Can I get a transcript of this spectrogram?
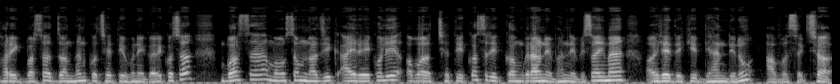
हरेक वर्ष जनधनको क्षति हुने गरेको छ। वर्षा मौसम नजिक आइरहेकोले अब क्षति कसरी कम गराउने भन्ने विषयमा अहिलेदेखि ध्यान दिनु आवश्यक छ।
